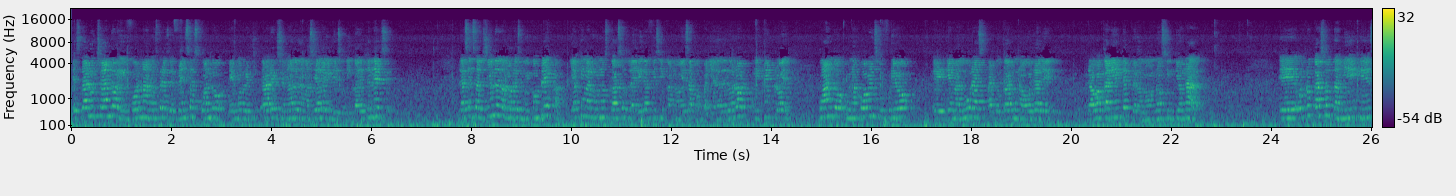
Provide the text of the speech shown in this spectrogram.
está luchando e informa a nuestras defensas cuando hemos reaccionado demasiado y les indica detenerse. La sensación de dolor es muy compleja, ya que en algunos casos la herida física no es acompañada de dolor. Un ejemplo es cuando una joven sufrió eh, quemaduras al tocar una olla de, agua caliente, pero no, sintió nada. Eh, otro caso también es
